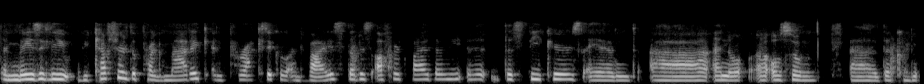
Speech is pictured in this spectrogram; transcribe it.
and basically we capture the pragmatic and practical advice that is offered by the uh, the speakers and uh, and uh, also uh, the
